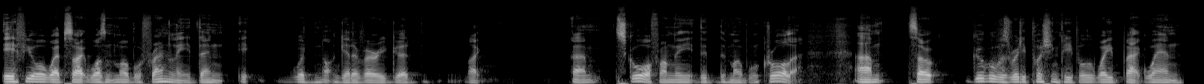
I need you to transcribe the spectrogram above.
if your website wasn't mobile friendly, then it would not get a very good um, score from the, the, the mobile crawler. Um, so Google was really pushing people way back when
